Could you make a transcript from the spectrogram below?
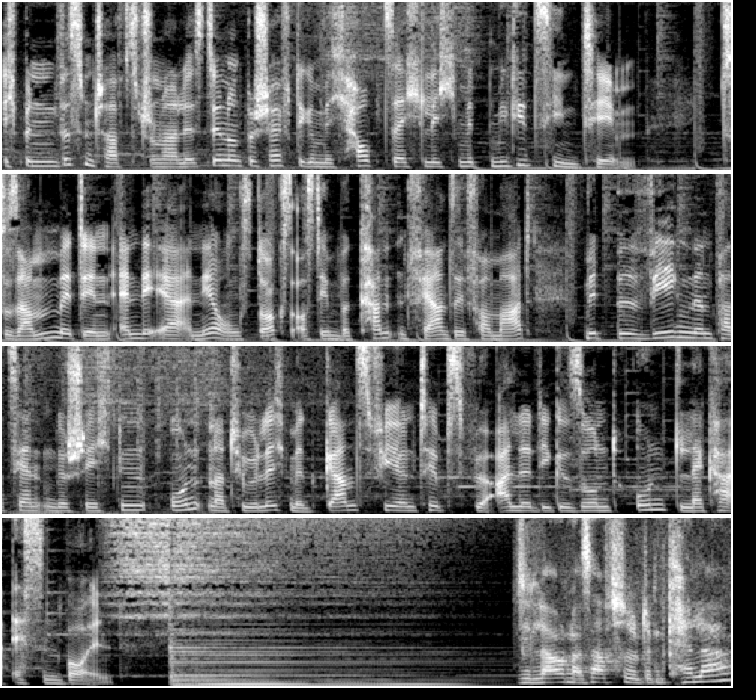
Ich bin Wissenschaftsjournalistin und beschäftige mich hauptsächlich mit Medizinthemen zusammen mit den NDR Ernährungsdocs aus dem bekannten Fernsehformat mit bewegenden Patientengeschichten und natürlich mit ganz vielen Tipps für alle, die gesund und lecker essen wollen. Die Laune ist absolut im Keller.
